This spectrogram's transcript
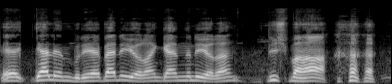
bacağı? E, gelin buraya beni yoran kendini yoran. Düşme ha.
